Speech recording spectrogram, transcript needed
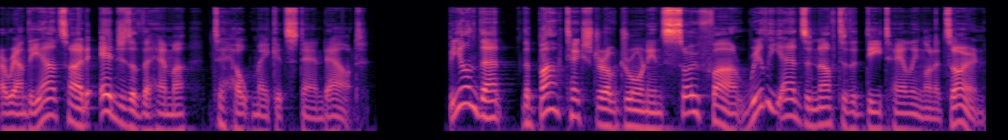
around the outside edges of the hammer to help make it stand out. Beyond that, the bark texture I've drawn in so far really adds enough to the detailing on its own,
